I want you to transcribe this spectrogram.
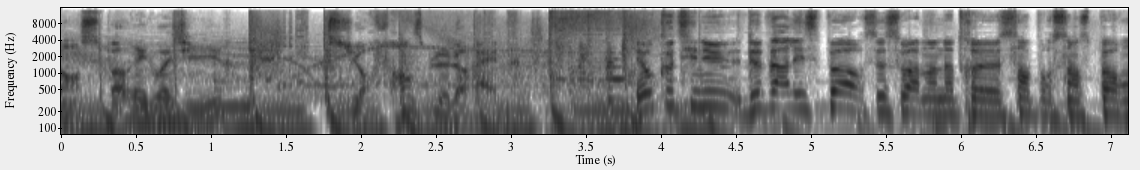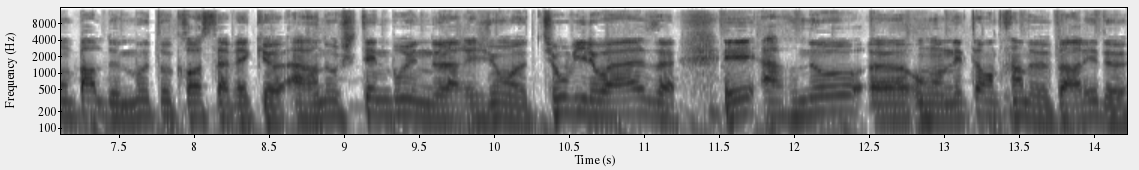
100% sport et loisirs sur France Bleu Lorraine. Et on continue de parler sport ce soir dans notre 100% sport. On parle de motocross avec euh, Arnaud Stenbrun de la région euh, thionvilloise. Et Arnaud, euh, on était en train de parler de,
